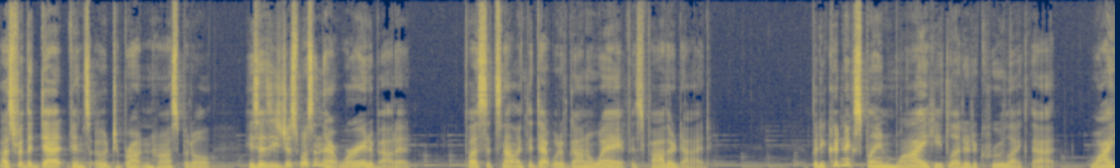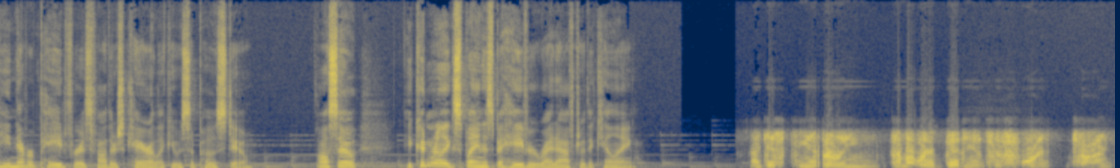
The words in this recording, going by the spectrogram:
As for the debt Vince owed to Broughton Hospital, he says he just wasn't that worried about it. Plus, it's not like the debt would have gone away if his father died. But he couldn't explain why he'd let it accrue like that, why he never paid for his father's care like he was supposed to. Also, he couldn't really explain his behavior right after the killing. I just can't really come up with a good answer for it. Sorry.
